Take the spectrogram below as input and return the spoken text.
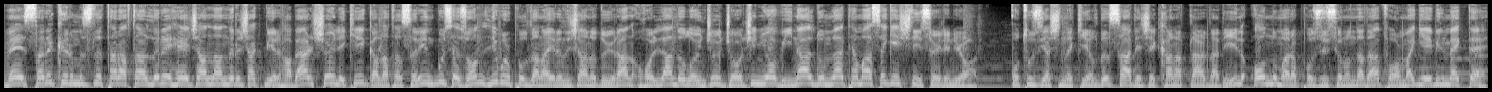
Ve sarı kırmızılı taraftarları heyecanlandıracak bir haber şöyle ki Galatasaray'ın bu sezon Liverpool'dan ayrılacağını duyuran Hollandalı oyuncu Jorginho Wijnaldum'la temasa geçtiği söyleniyor. 30 yaşındaki yıldız sadece kanatlarda değil 10 numara pozisyonunda da forma giyebilmekte.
